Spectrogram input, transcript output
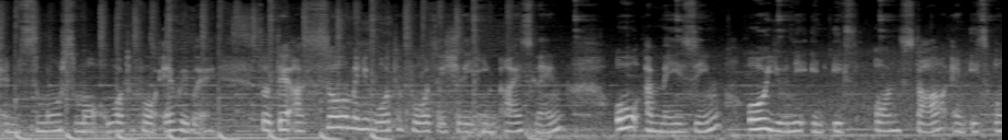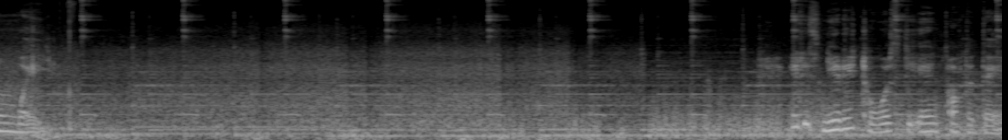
and small, small waterfall everywhere. So there are so many waterfalls actually in Iceland, all amazing, all unique in its own style and its own way. It is nearly towards the end of the day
